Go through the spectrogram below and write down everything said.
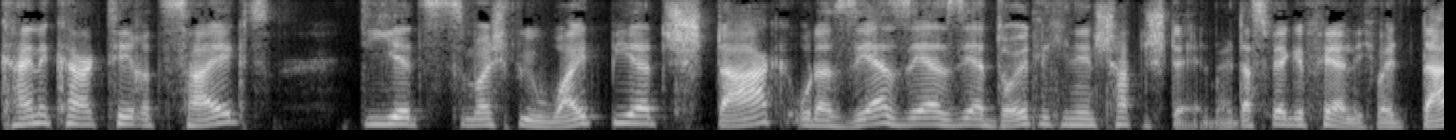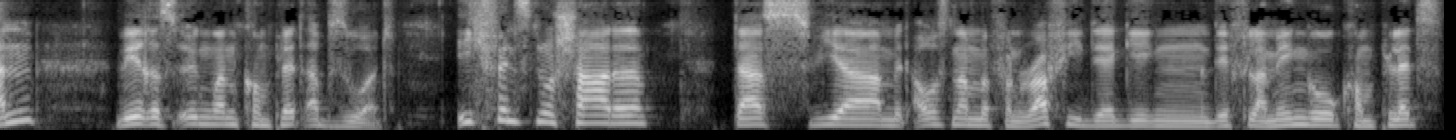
keine Charaktere zeigt, die jetzt zum Beispiel Whitebeard stark oder sehr, sehr, sehr deutlich in den Schatten stellen, weil das wäre gefährlich, weil dann wäre es irgendwann komplett absurd. Ich finde es nur schade, dass wir mit Ausnahme von Ruffy, der gegen De Flamingo komplett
